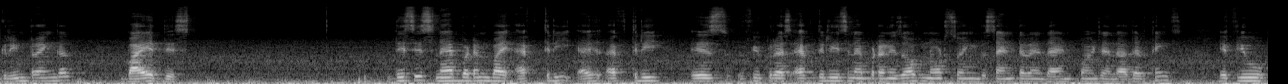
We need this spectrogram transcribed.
green triangle? By this. This is snap button by F3 F3 is if you press F3 snap button is off not showing the center and the endpoints and the other things. If you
